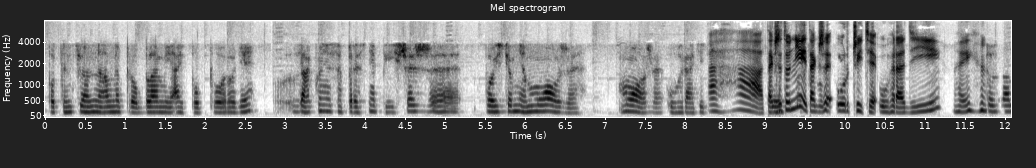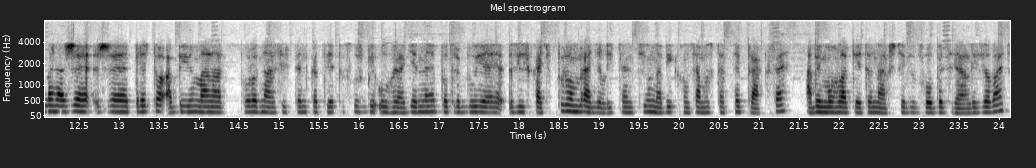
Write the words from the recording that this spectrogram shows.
potenciálne problémy aj po pôrode. V zákone sa presne píše, že poisťovňa môže môže uhradiť. Aha, takže to nie je tak, že určite uhradí. Hej. To znamená, že, že preto, aby mala porodná asistentka tieto služby uhradené, potrebuje získať v prvom rade licenciu na výkon samostatnej praxe, aby mohla tieto návštevy vôbec realizovať.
